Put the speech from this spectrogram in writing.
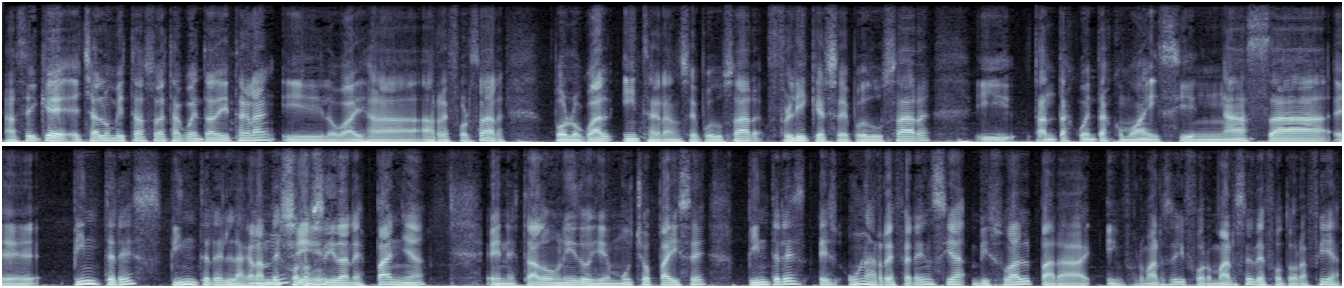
Así que echarle un vistazo a esta cuenta de Instagram y lo vais a, reforzar. Por lo cual Instagram se puede usar, Flickr se puede usar y tantas cuentas como hay, 100 ASA, eh, Pinterest, Pinterest, la gran desconocida en España, en Estados Unidos y en muchos países, Pinterest es una referencia visual para informarse y formarse de fotografía.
